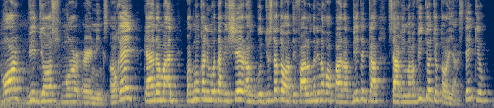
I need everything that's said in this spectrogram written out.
more videos, more earnings. Okay? Kaya naman, huwag mong kalimutang i-share ang good news na to at i-follow na rin ako para updated ka sa aking mga video tutorials. Thank you!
